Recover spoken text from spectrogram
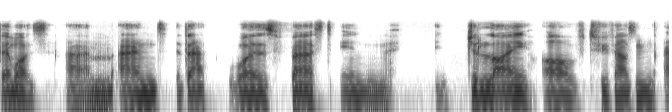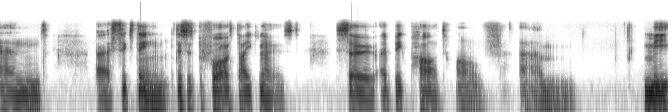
there was, um, and that was first in July of 2016. This is before I was diagnosed. So a big part of um, me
